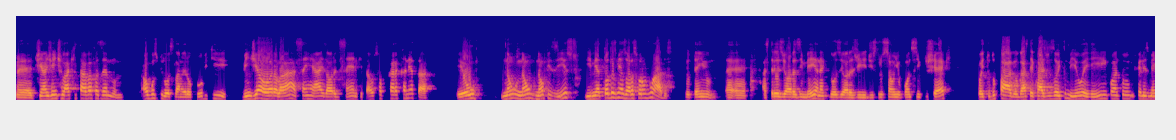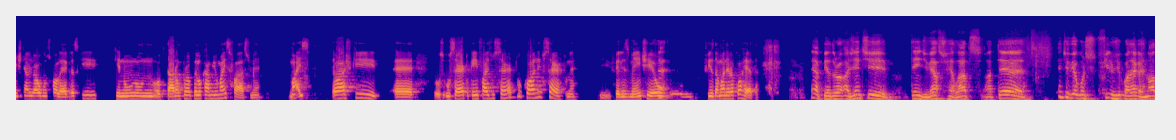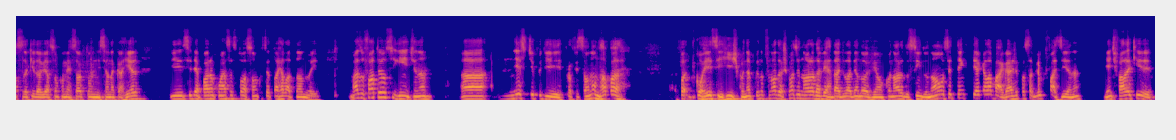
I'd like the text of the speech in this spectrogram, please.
é, tinha gente lá que estava fazendo, alguns pilotos lá no Aeroclube que vendia a hora lá, 100 reais a hora de cena e tal, só para o cara canetar. Eu não, não, não fiz isso e minha, todas as minhas horas foram voadas. Eu tenho é, é as 13 horas e meia, né, 12 horas de, de instrução e 1.5 de cheque, foi tudo pago. Eu gastei quase 18 mil aí, enquanto, infelizmente, tem alguns colegas que, que não, não optaram por, pelo caminho mais fácil, né? Mas eu acho que é, o, o, certo, quem faz o certo, colhe o certo, né? E felizmente eu é. fiz da maneira correta. É, Pedro, a gente tem diversos relatos, até a gente vê alguns filhos de colegas nossos aqui da aviação comercial que estão iniciando a carreira e se deparam com essa situação que você está relatando aí. Mas o fato é o seguinte, né? Ah, nesse tipo de profissão não dá para correr esse risco, né? Porque no final das contas, na hora da verdade lá dentro do avião, na hora do sim, do não, você tem que ter aquela bagagem para saber o que fazer, né? E a gente fala que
